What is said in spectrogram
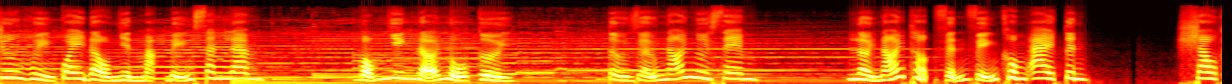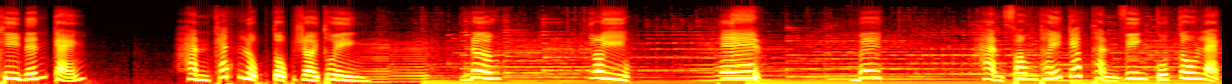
Trương Huyền quay đầu nhìn mặt biển xanh lam. Bỗng nhiên nở nụ cười. Tự dễu nói ngươi xem. Lời nói thật vĩnh viễn không ai tin. Sau khi đến cảng, hành khách lục tục rời thuyền. Đơn Y E B. Hành Phong thấy các thành viên của câu lạc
